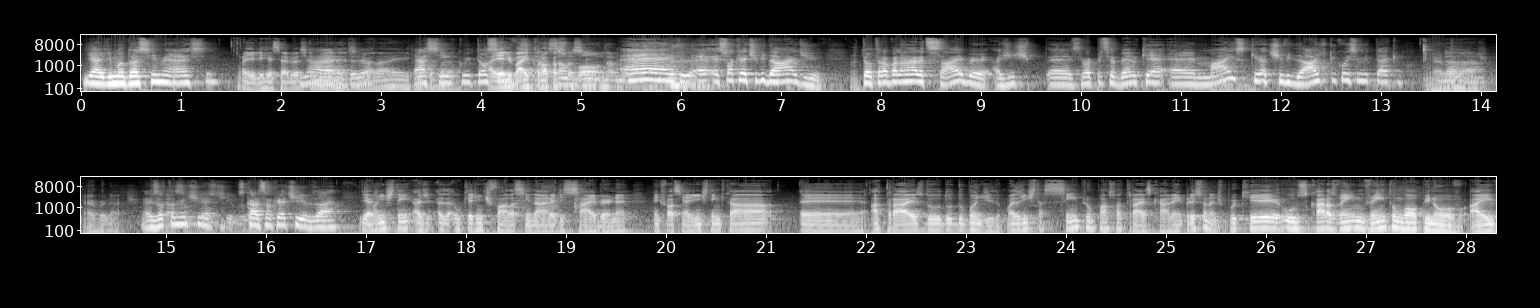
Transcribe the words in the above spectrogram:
E aí ele mandou SMS. Aí ele recebe o SMS, era, vai lá e. É assim, então, Aí assim, ele vai e troca a são sua bons senha. também. É, é, é só criatividade. Então, trabalhar na área de cyber, a gente, é, você vai percebendo que é, é mais criatividade do que conhecimento técnico. É verdade, é verdade. É exatamente isso. criativos, Os caras né? são criativos, é. E a gente tem. a o que a gente fala assim na área de cyber, né? A gente fala assim, a gente tem que estar atrás do, do, do bandido. Mas a gente tá sempre um passo atrás, cara. É impressionante. Porque os caras vêm inventam um golpe novo. Aí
